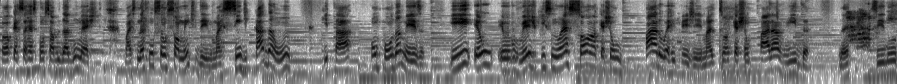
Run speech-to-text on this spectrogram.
coloca essa responsabilidade do mestre mas não é função somente dele, mas sim de cada um que está compondo a mesa. E eu, eu vejo que isso não é só uma questão para o RPG, mas uma questão para a vida. Né? Se no,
